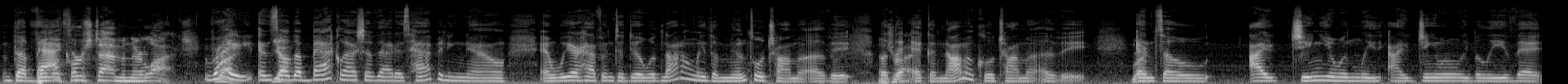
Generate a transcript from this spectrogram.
the For back, the first time in their lives. right. And so Yeah. the backlash of that is happening now, and we are having to deal with not only the mental trauma of it, but That's the right. economical trauma of it. Right. And so I genuinely I genuinely believe that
